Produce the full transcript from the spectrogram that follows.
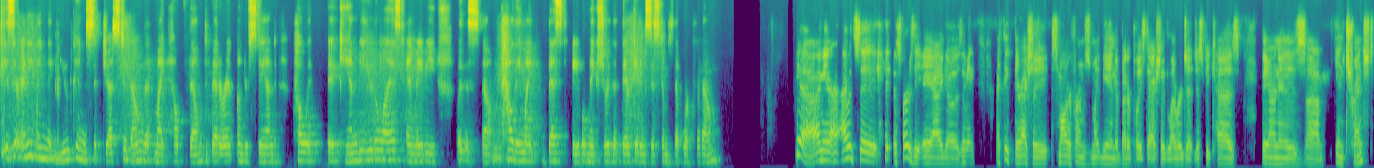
is there anything that you can suggest to them that might help them to better understand how it, it can be utilized and maybe um, how they might best able make sure that they're getting systems that work for them? Yeah, I mean, I, I would say as far as the AI goes, I mean, I think they're actually smaller firms might be in a better place to actually leverage it just because they aren't as um, entrenched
